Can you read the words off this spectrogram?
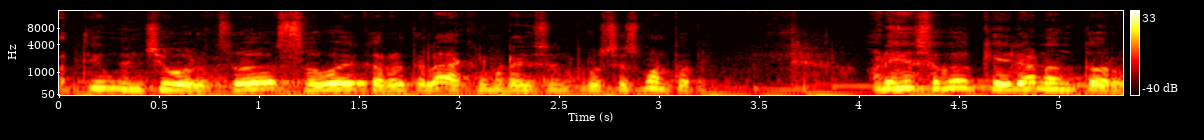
अति उंचीवरचं सवय करत त्याला ॲक्लमटायझेशन प्रोसेस म्हणतात. आणि हे सगळं केल्यानंतर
